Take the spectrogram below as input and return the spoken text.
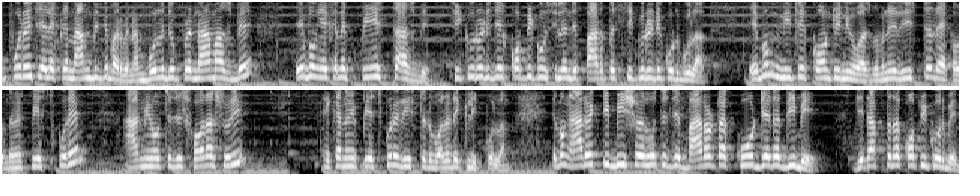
উপরে চাইলে একটা নাম দিতে পারবেন। আমি বলে যে উপরে নাম আসবে এবং এখানে পেজটা আসবে। সিকিউরিটি যে কপি করছিলেন যে পারপেস সিকিউরিটি কোডগুলা এবং নিচে কন্টিনিউ আসবে মানে রেজিস্টার্ড অ্যাকাউন্ট আমি পেস্ট করে, আমি হচ্ছে যে সরাসরি এখানে আমি পেস্ট করে রেজিস্টার্ড ওয়ালেটে ক্লিক করলাম। এবং আরও একটি বিষয় হচ্ছে যে বারোটা কোড যেটা দিবে, যেটা আপনারা কপি করবেন,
